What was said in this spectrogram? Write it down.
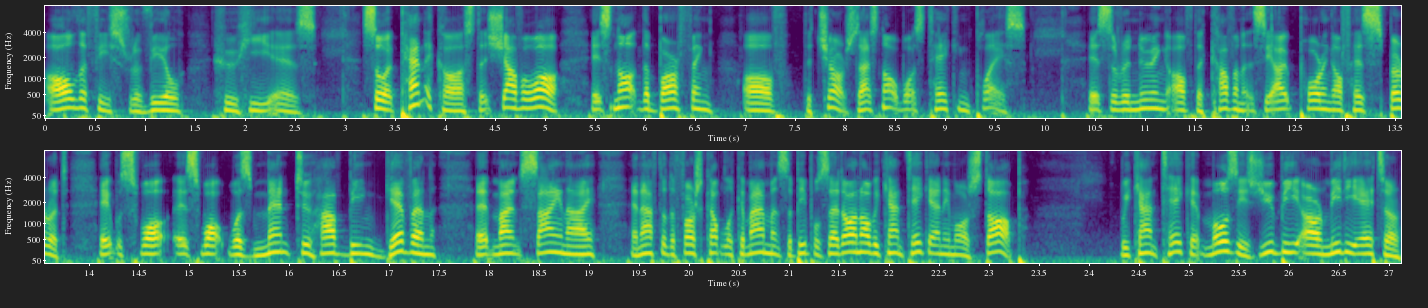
All the feasts reveal who he is. So at Pentecost, at Shavuot, it's not the birthing of the church. That's not what's taking place. It's the renewing of the covenant. It's the outpouring of His Spirit. It was what it's what was meant to have been given at Mount Sinai. And after the first couple of commandments, the people said, "Oh no, we can't take it anymore. Stop. We can't take it. Moses, you be our mediator."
